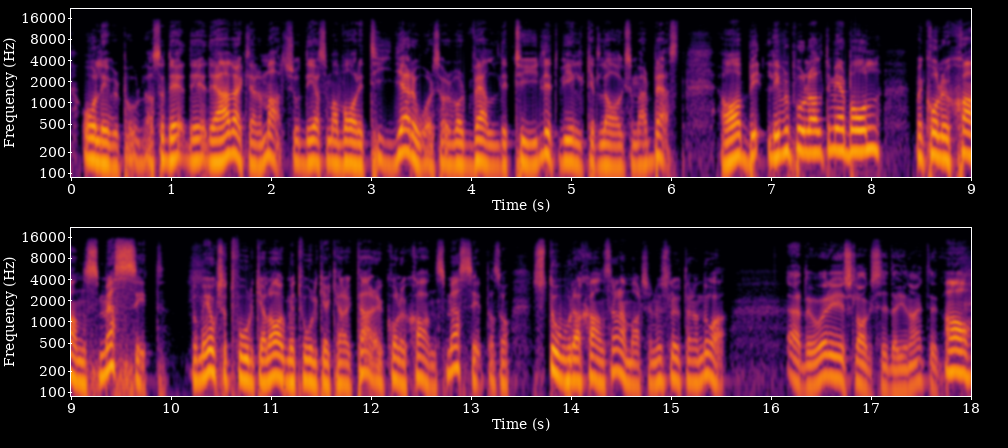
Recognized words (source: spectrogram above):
och Liverpool. Alltså det, det, det, är verkligen en match och det som har varit tidigare år så har det varit väldigt tydligt vilket lag som är bäst. Ja, Liverpool har lite mer boll, men kollar du chansmässigt de är också två olika lag med två olika karaktärer. Kollar du chansmässigt, alltså stora chanser i den här matchen, hur slutar den då? Ja, då är det ju slagsida United. Ja,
